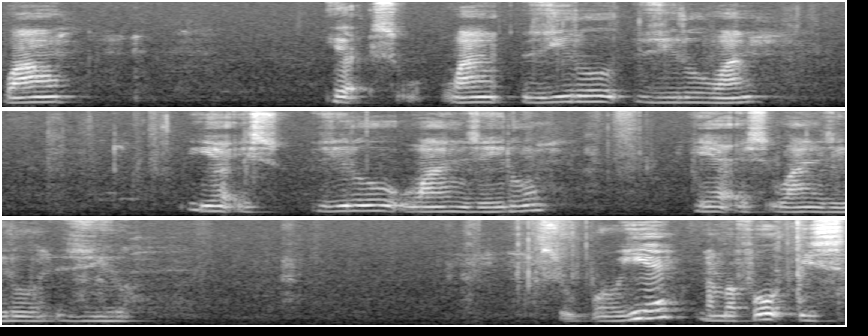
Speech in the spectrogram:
one here is one zero zero one. Here is zero one zero here is one zero zero. So for here number four is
